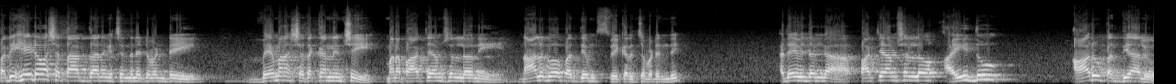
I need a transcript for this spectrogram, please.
పదిహేడవ శతాబ్దానికి చెందినటువంటి వేమన శతకం నుంచి మన పాఠ్యాంశంలోని నాలుగవ పద్యం స్వీకరించబడింది. అదేవిధంగా పాఠ్యాంశంలో ఐదు ఆరు పద్యాలు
